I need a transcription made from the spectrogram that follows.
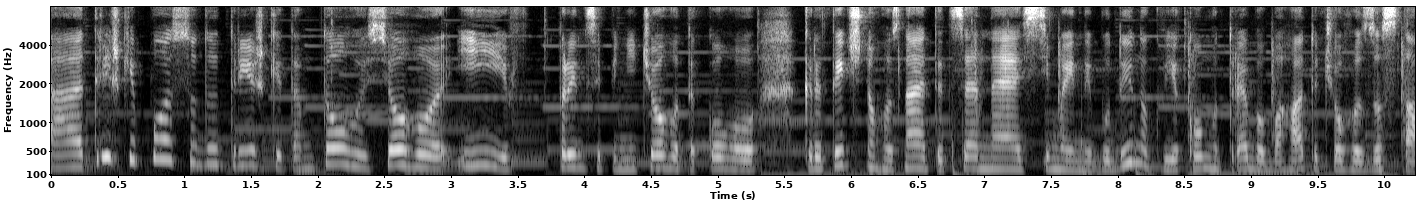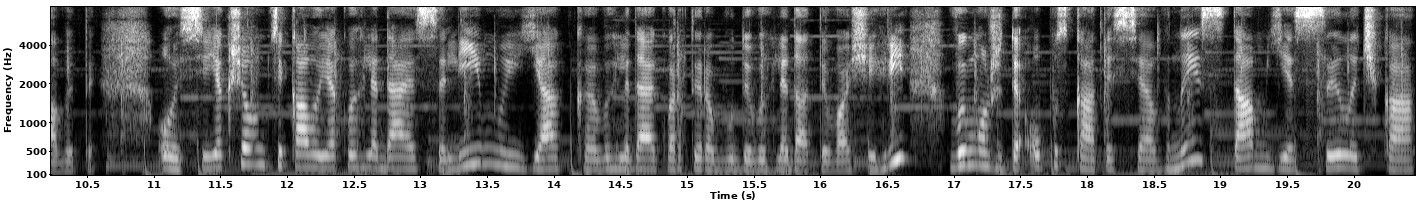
е, трішки посуду, трішки там того, сього, і в принципі нічого такого критичного. Знаєте, це не сімейний будинок, в якому треба багато чого заставити. Ось, якщо вам цікаво, як виглядає Салім, як виглядає квартира, буде виглядати в вашій грі, ви можете опускатися вниз, там є силочка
